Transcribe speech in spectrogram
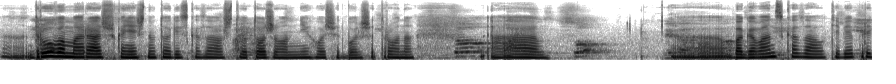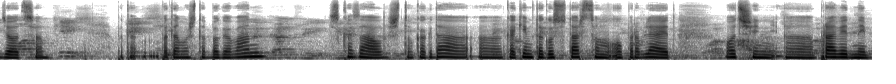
Э, Друва Мараш в конечном итоге сказал, что тоже он не хочет больше трона. А а, Бхагаван сказал, тебе придется, потому, потому что Бхагаван сказал, что когда а, каким-то государством управляет очень а, праведный,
